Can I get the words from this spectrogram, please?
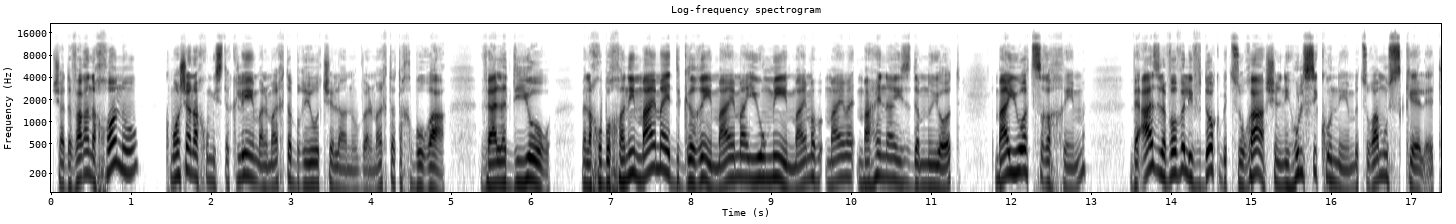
שהדבר הנכון הוא, כמו שאנחנו מסתכלים על מערכת הבריאות שלנו ועל מערכת התחבורה ועל הדיור, ואנחנו בוחנים מהם האתגרים, מהם האיומים, מהם, מהם, מהן ההזדמנויות, מה יהיו הצרכים, ואז לבוא ולבדוק בצורה של ניהול סיכונים, בצורה מושכלת,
